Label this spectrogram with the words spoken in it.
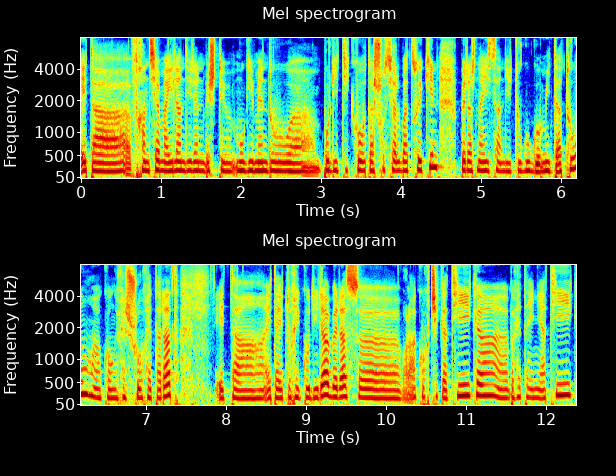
eta Frantzia mailan diren beste mugimendu uh, politiko eta sozial batzuekin, beraz nahi izan ditugu gomitatu uh, kongresu horretarat, eta, eta eturriko dira, beraz, uh, voilà, kortsikati Frantziatik, eh, Bretainiatik,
